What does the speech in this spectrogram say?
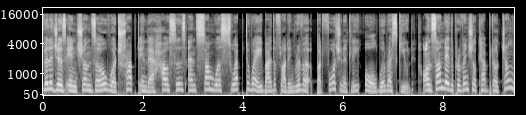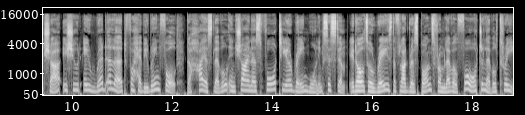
Villagers in Chenzhou were trapped in their houses and some were swept away by the flooding river, but fortunately all were rescued. On Sunday, the provincial capital Changsha issued a red alert for heavy rainfall, the highest level in China's four-tier rain warning system. It also raised the flood response from level 4 to level 3.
